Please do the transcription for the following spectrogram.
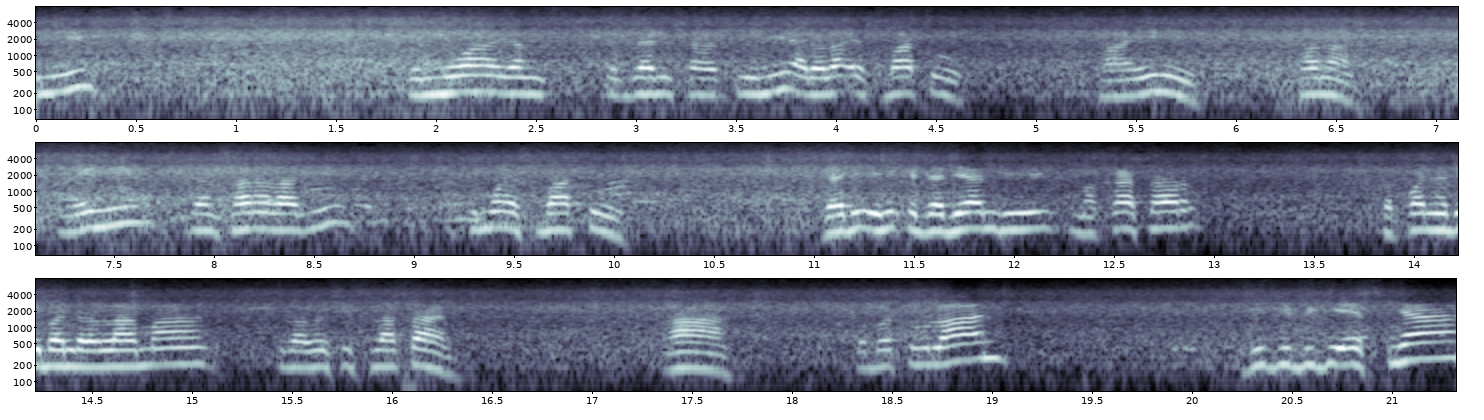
Ini. Semua yang terjadi saat ini adalah es batu. Nah ini sana. Nah ini dan sana lagi semua es batu. Jadi ini kejadian di Makassar, tepatnya di Bandara Lama, Sulawesi Selatan. Nah kebetulan biji-biji esnya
